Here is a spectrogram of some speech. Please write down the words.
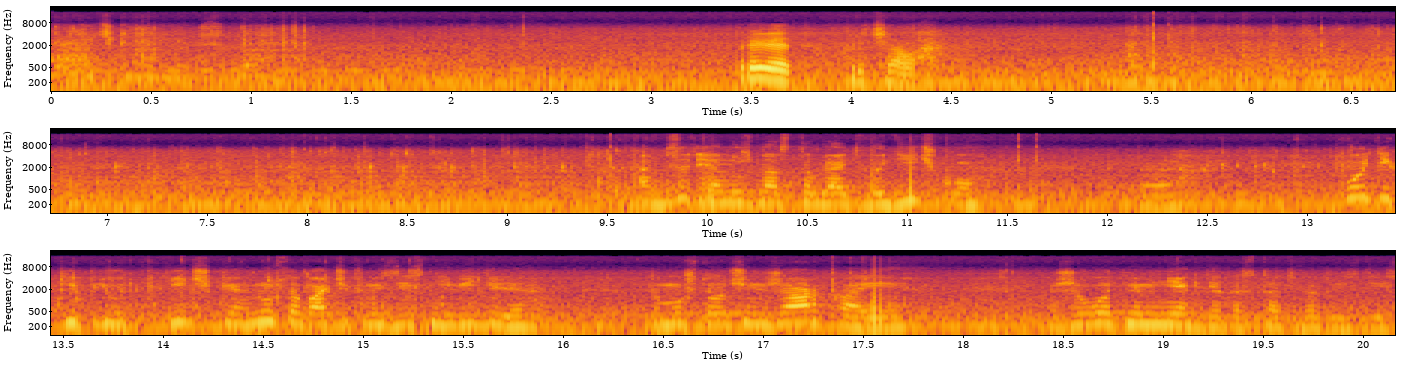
водички нальем сюда. Привет, кричала. Обязательно нужно оставлять водичку. Э, Котики пьют, птички. Ну, собачек мы здесь не видели, потому что очень жарко и животным негде достать воды здесь.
